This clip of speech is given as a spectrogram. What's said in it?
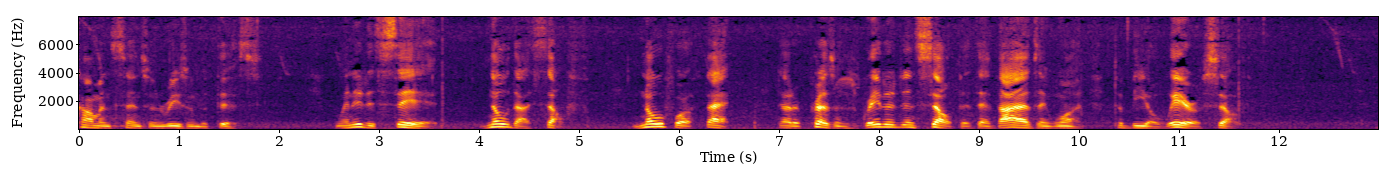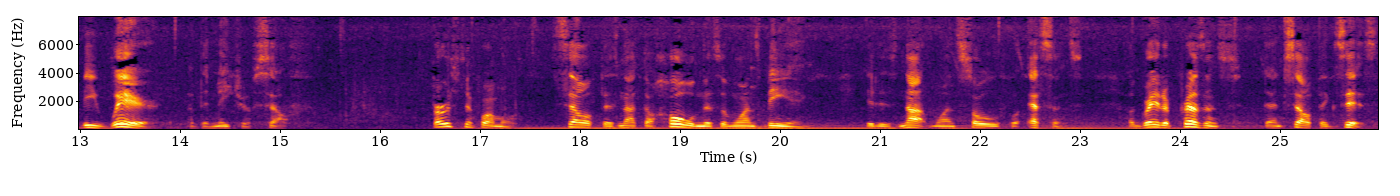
Common sense and reason with this. When it is said, know thyself, know for a fact that a presence greater than self is advising one to be aware of self. Beware of the nature of self. First and foremost, self is not the wholeness of one's being. It is not one's soulful essence. A greater presence than self exists,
